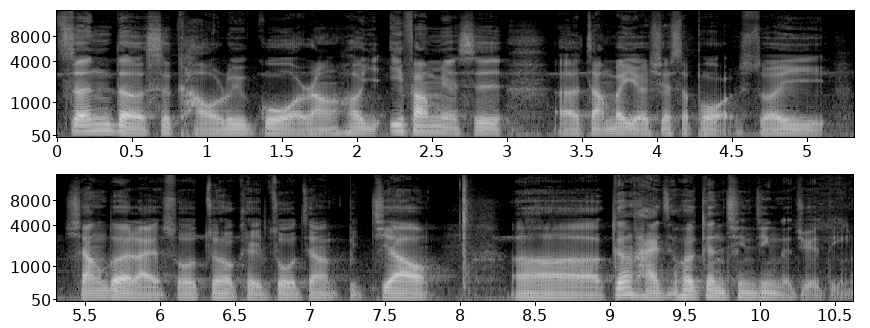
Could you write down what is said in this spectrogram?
真的是考虑过，然后一方面是呃长辈有一些 support，所以相对来说最后可以做这样比较呃跟孩子会更亲近的决定。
